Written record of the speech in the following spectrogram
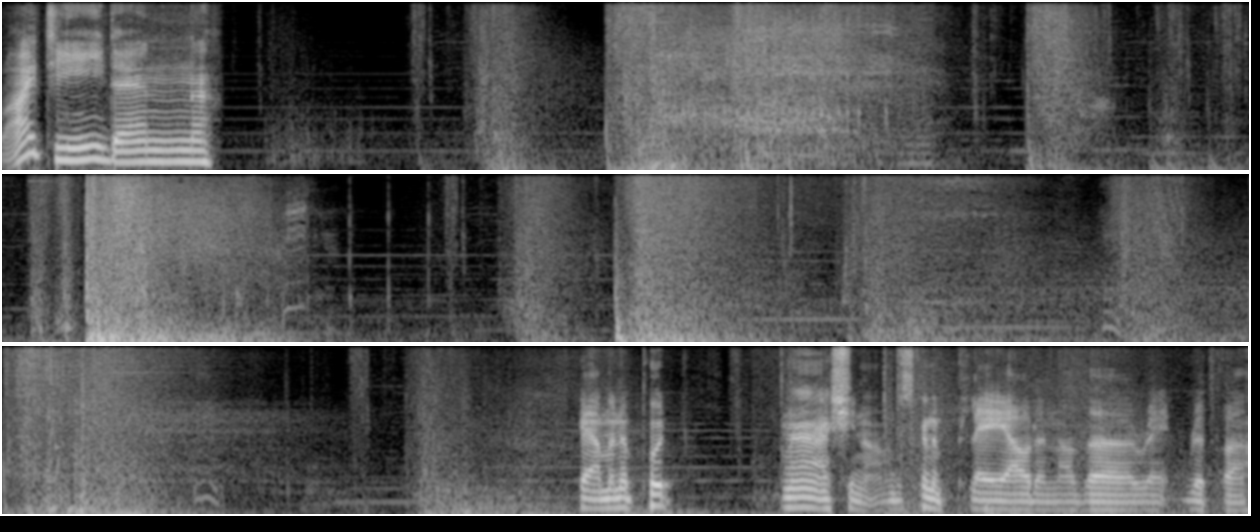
Alrighty, then. Okay, I'm gonna put... Nah, actually, no. I'm just gonna play out another Ripper.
